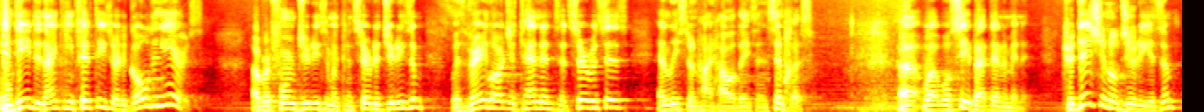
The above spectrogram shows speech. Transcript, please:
Indeed, the 1950s are the golden years of Reform Judaism and Conservative Judaism, with very large attendance at services, at least on high holidays and simchas. Uh, well, we'll see about that in a minute. Traditional Judaism,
